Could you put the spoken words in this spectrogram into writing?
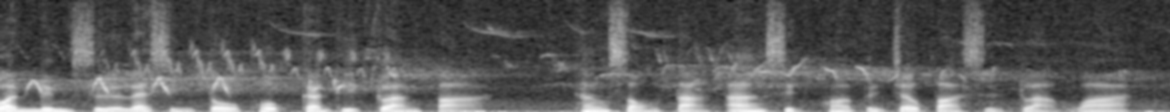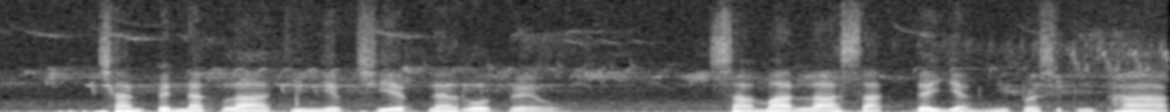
วันหนึ่งเสือและสิงโตพบกันที่กลางป่า ทั้งสองต่างอ้างสิทธิความเป็นเจ้าป่าเสือกล่าวว่า ฉันเป็นนักล่าที่เงียบเชียบและรวดเร็ว สามารถล่าสัตว์ได้อย่างมีประสิทธิภาพ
